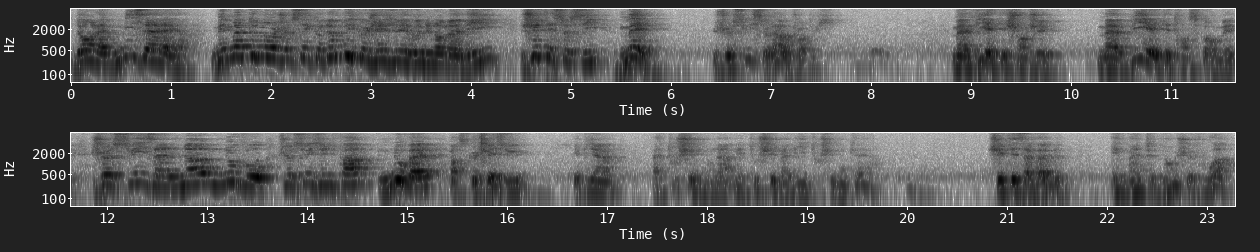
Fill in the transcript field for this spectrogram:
dans la misère. Mais maintenant, je sais que depuis que Jésus est venu dans ma vie, j'étais ceci, mais je suis cela aujourd'hui. Ma vie a été changée. Ma vie a été transformée. Je suis un homme nouveau. Je suis une femme nouvelle parce que Jésus, eh bien, a touché mon âme et touché ma vie, touché mon cœur. J'étais aveugle et maintenant je vois.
